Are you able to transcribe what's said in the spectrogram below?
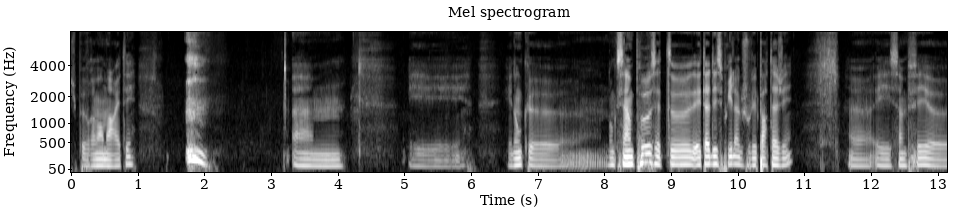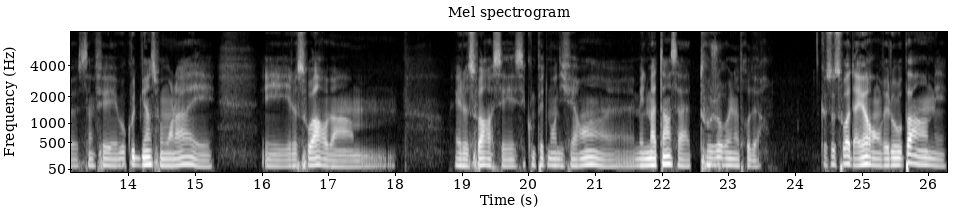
je peux vraiment m'arrêter. euh, et donc, euh, donc c'est un peu cet euh, état d'esprit là que je voulais partager. Et ça me fait, ça me fait beaucoup de bien ce moment-là. Et, le soir, ben, le soir, c'est complètement différent. mais le matin, ça a toujours une autre odeur. Que ce soit d'ailleurs en vélo ou pas, hein, mais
